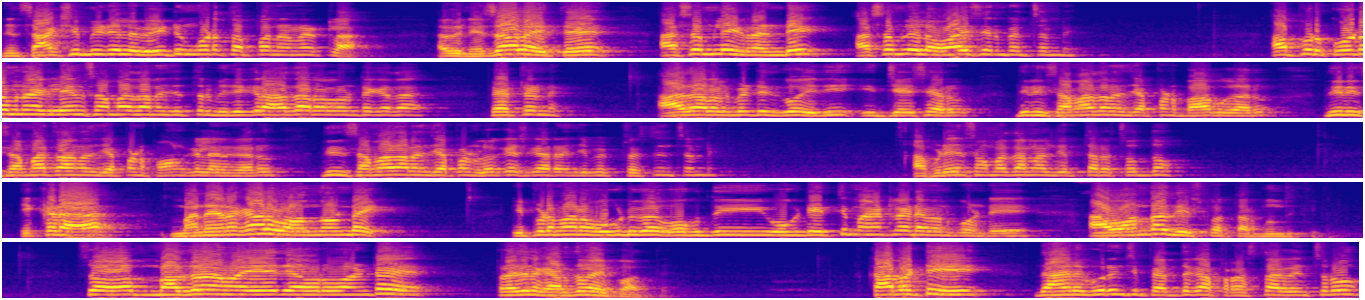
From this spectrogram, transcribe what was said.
నేను సాక్షి మీడియాలో వేయటం కూడా తప్పని అనట్లా అవి నిజాలైతే అసెంబ్లీకి రండి అసెంబ్లీలో వాయిస్ వినిపించండి అప్పుడు కూటమి నాయకులు ఏం సమాధానం చెప్తారు? మీ దగ్గర ఆధారాలు ఉంటాయి కదా పెట్టండి. ఆధారాలు పెట్టి ఇదిగో ఇది ఇది చేశారు. దీనికి సమాధానం చెప్పండి బాబు గారు దీనికి సమాధానం చెప్పండి పవన్ కళ్యాణ్ గారు దీనికి సమాధానం చెప్పండి లోకేష్ గారు అని చెప్పి ప్రశ్నించండి. అప్పుడేం సమాధానాలు చెప్తారో చూద్దాం. ఇక్కడ మన వెనకాల వంద ఉండయి ఇప్పుడు మనం ఒకటిగా ఒకటి ఒకటి ఎత్తి మాట్లాడామనుకోండి ఆ వంద తీసుకొస్తారు ముందుకి. సో మధురం అయ్యేది ఎవరు అంటే ప్రజలకు అర్థమైపోద్ది. కాబట్టి దాని గురించి పెద్దగా ప్రస్తావించరు.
